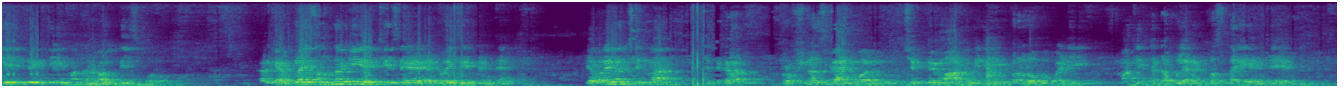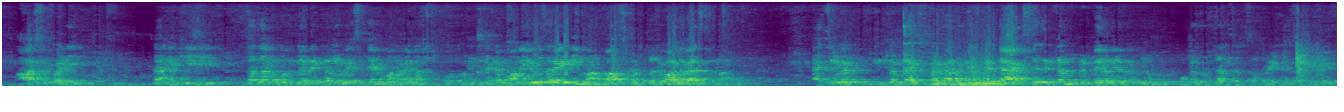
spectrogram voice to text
ఏది ఫేక్ క్లెయిమ్ అన్నది వాళ్ళకి తెలిసిపోవాలి కనుక ఎంప్లాయీస్ అందరికీ చేసే అడ్వైస్ ఏంటంటే ఎవరైనా చిన్న చిన్నగా ప్రొఫెషనల్స్ కాని వాళ్ళు చెప్పే మాట విని ప్రలోభపడి మాకు ఇంత డబ్బులు వెనక్కి వస్తాయి అంటే ఆశపడి దానికి తదనుగుణంగా రిటర్న్ వేస్తే మనమే నష్టపోతాం. ఎందుకంటే మన యూజర్ ఐడి మన పాస్వర్డ్ వాళ్ళు వేస్తున్నారు. యాక్చువల్గా ఇన్కమ్ ట్యాక్స్ ప్రకారం వేస్తే ట్యాక్స్ రిటర్న్ ప్రిపేర్ అనేది ఒక ఉంటారు సపరేట్ సర్టిఫికేట్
